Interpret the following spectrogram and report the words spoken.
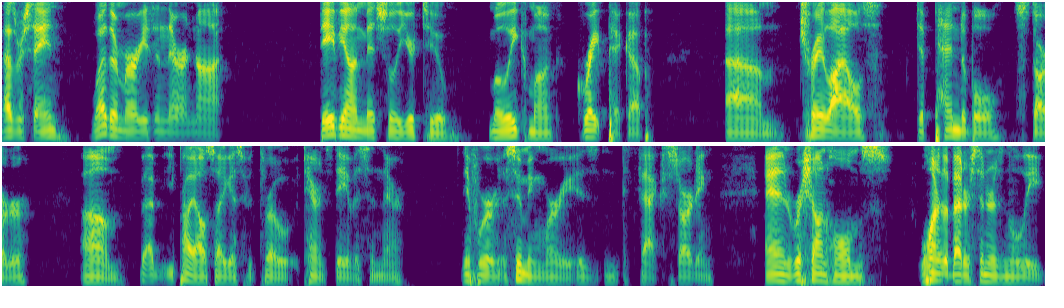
as we're saying, whether Murray's in there or not, Davion Mitchell, year two, Malik Monk, great pickup. Um, Trey Lyles, dependable starter. Um, you probably also, I guess, would throw Terence Davis in there if we're assuming Murray is in fact starting and Richaun Holmes, one of the better centers in the league,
